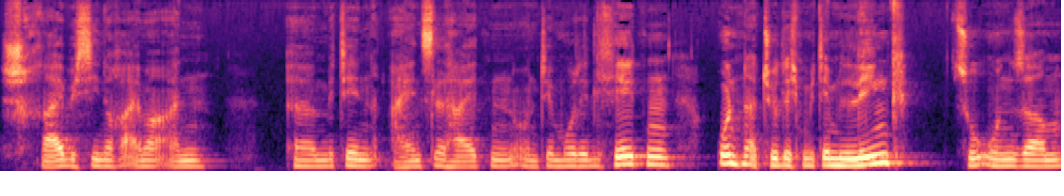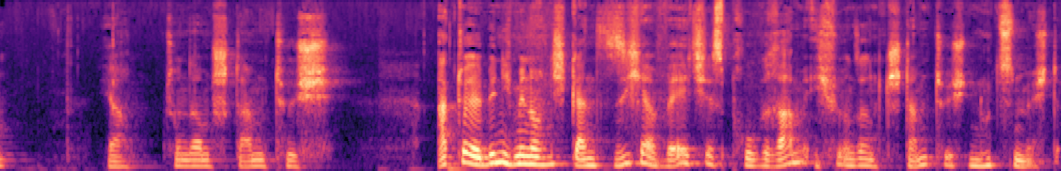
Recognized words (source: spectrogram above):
schreibe ich Sie noch einmal an äh, mit den Einzelheiten und den Modalitäten und natürlich mit dem Link zu unserem ja, zu unserem Stammtisch. Aktuell bin ich mir noch nicht ganz sicher, welches Programm ich für unseren Stammtisch nutzen möchte.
